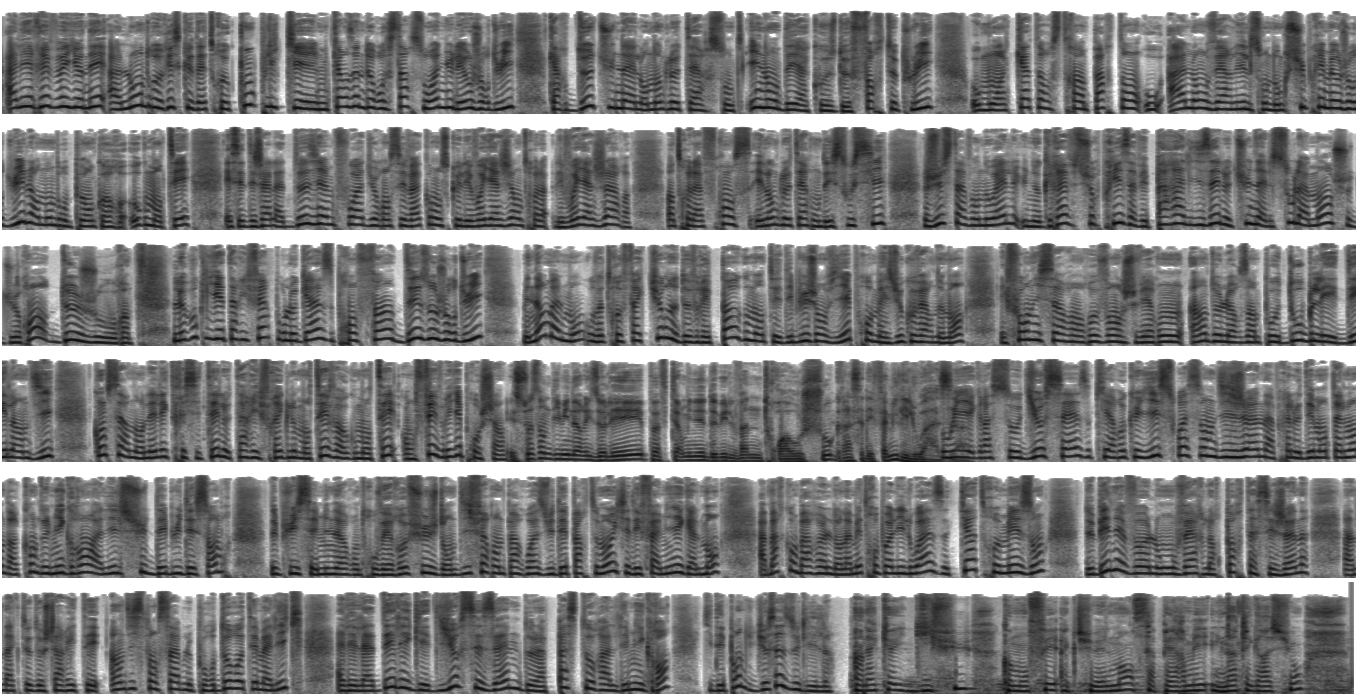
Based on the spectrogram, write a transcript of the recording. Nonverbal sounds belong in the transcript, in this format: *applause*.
Aller réveillonner à Londres risque d'être compliqué. Une quinzaine d'Eurostars sont annulés aujourd'hui car deux tunnels en Angleterre sont inondés à cause de fortes pluies. Au moins 14 trains partant ou allant vers l'île sont donc supprimés aujourd'hui. Leur nombre peut encore augmenter et c'est déjà la deuxième fois durant ces vacances que les voyageurs entre la, les voyageurs entre la France et l'Angleterre ont des soucis. Juste avant Noël, une grève surprise avait paralysé le tunnel sous la Manche durant deux jours. Le bouclier tarifaire pour le gaz prend fin dès aujourd'hui, mais normalement, votre facture ne devrait pas augmenter début janvier, promesse du gouvernement. Les fournisseurs, en revanche, verront un de leurs impôts doubler dès lundi. Concernant l'électricité, le tarif réglementé va augmenter en février prochain. Et 70 mineurs isolés peuvent terminer 2023 au chaud grâce à des familles lilloises. Oui, et grâce au diocèse qui a recueilli 70 jeunes après le démantèlement d'un camp de migrants à l'île Sud début décembre. Depuis, ces mineurs ont trouvé refuge dans différentes paroisses du département et chez des familles également. À Marc-en-Barœul, dans la métropole lilloise, quatre maisons de bénévoles ont ouvert leurs portes à ces jeunes. Un acte de charité indispensable pour Dorothée Malik. Elle est la déléguée diocésaine de la pastorale des migrants qui dépend du diocèse de Lille. Un accueil diffus, comme on fait actuellement, ça permet une intégration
